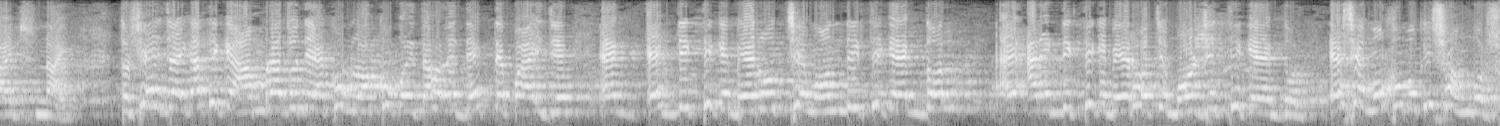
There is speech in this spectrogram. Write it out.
রাইট নাই। তো সেই জায়গা থেকে আমরা যদি এখন লক্ষ্য করি, তাহলে দেখতে পাই যে এক একদিক থেকে বের হচ্ছে মন্দির থেকে একদল আরেক দিক থেকে বের হচ্ছে মসজিদ থেকে একদল এসে মুখোমুখি সংঘর্ষ।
